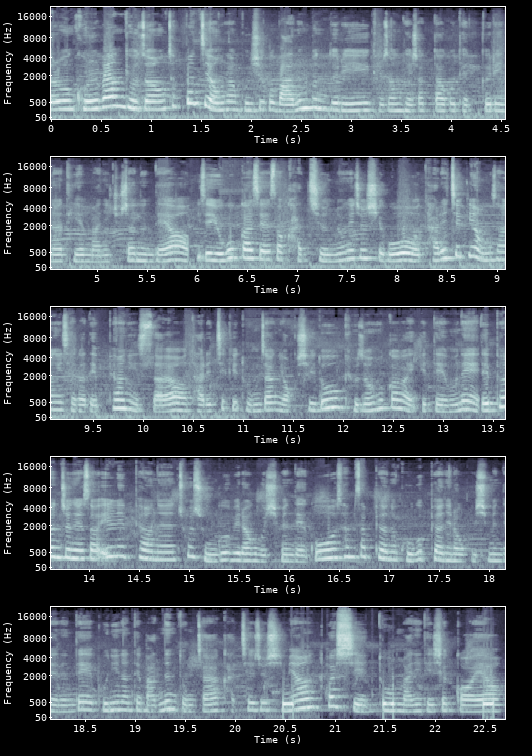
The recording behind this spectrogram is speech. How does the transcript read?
여러분 골반 교정 첫 번째 영상 보시고 많은 분들이 교정되셨다고 댓글이나 DM 많이 주셨는데요. 이제 요거까지 해서 같이 운동해 주시고 다리 찢기 영상이 제가 4편이 있어요. 다리 찢기 동작 역시도 교정 효과가 있기 때문에 4편 중에서 1, 2편은 초중급이라고 보시면 되고 3, 4편은 고급편이라고 보시면 되는데 본인한테 맞는 동작 같이 해주시면 훨씬 도움 많이 되실 거예요.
